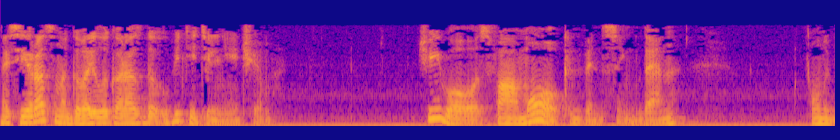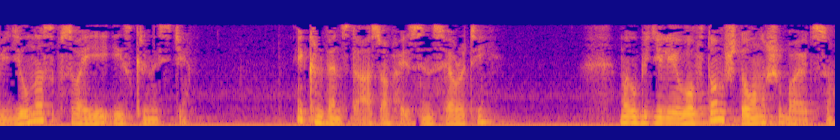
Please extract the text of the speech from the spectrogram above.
На сей раз она говорила гораздо убедительнее, чем... She was far more convincing than... Он убедил нас в своей искренности. He convinced us of his sincerity. Мы убедили его в том, что он ошибается.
